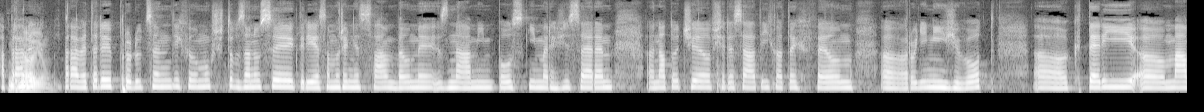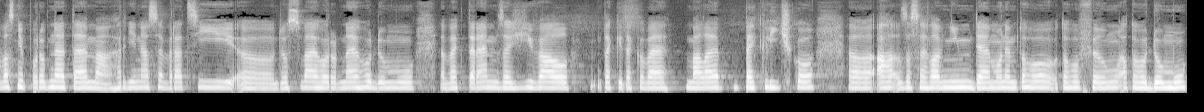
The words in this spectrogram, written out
A právě, právě tedy producent těch filmů Krzysztof Zanusy, který je samozřejmě sám velmi známým polským režisérem, natočil v 60. letech film Rodinný život, který má vlastně podobné téma. Hrdina se vrací do svého rodného domu, ve kterém zažíval taky takové malé peklíčko a zase hlavním démonem toho, toho filmu a toho domu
